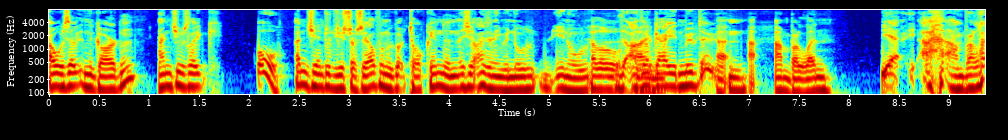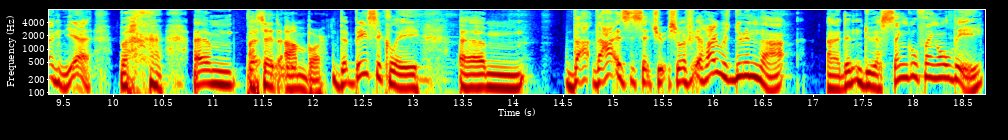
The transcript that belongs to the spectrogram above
I was out in the garden and she was like, "Oh," and she introduced herself and we got talking and she, I didn't even know, you know, Hello, the other I'm, guy had moved out. Uh, and, uh, Amber Lynn. yeah, Amber Lynn, yeah, but um, I said Amber. that basically um, that that is the situation. So if, if I was doing that and I didn't do a single thing all day,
